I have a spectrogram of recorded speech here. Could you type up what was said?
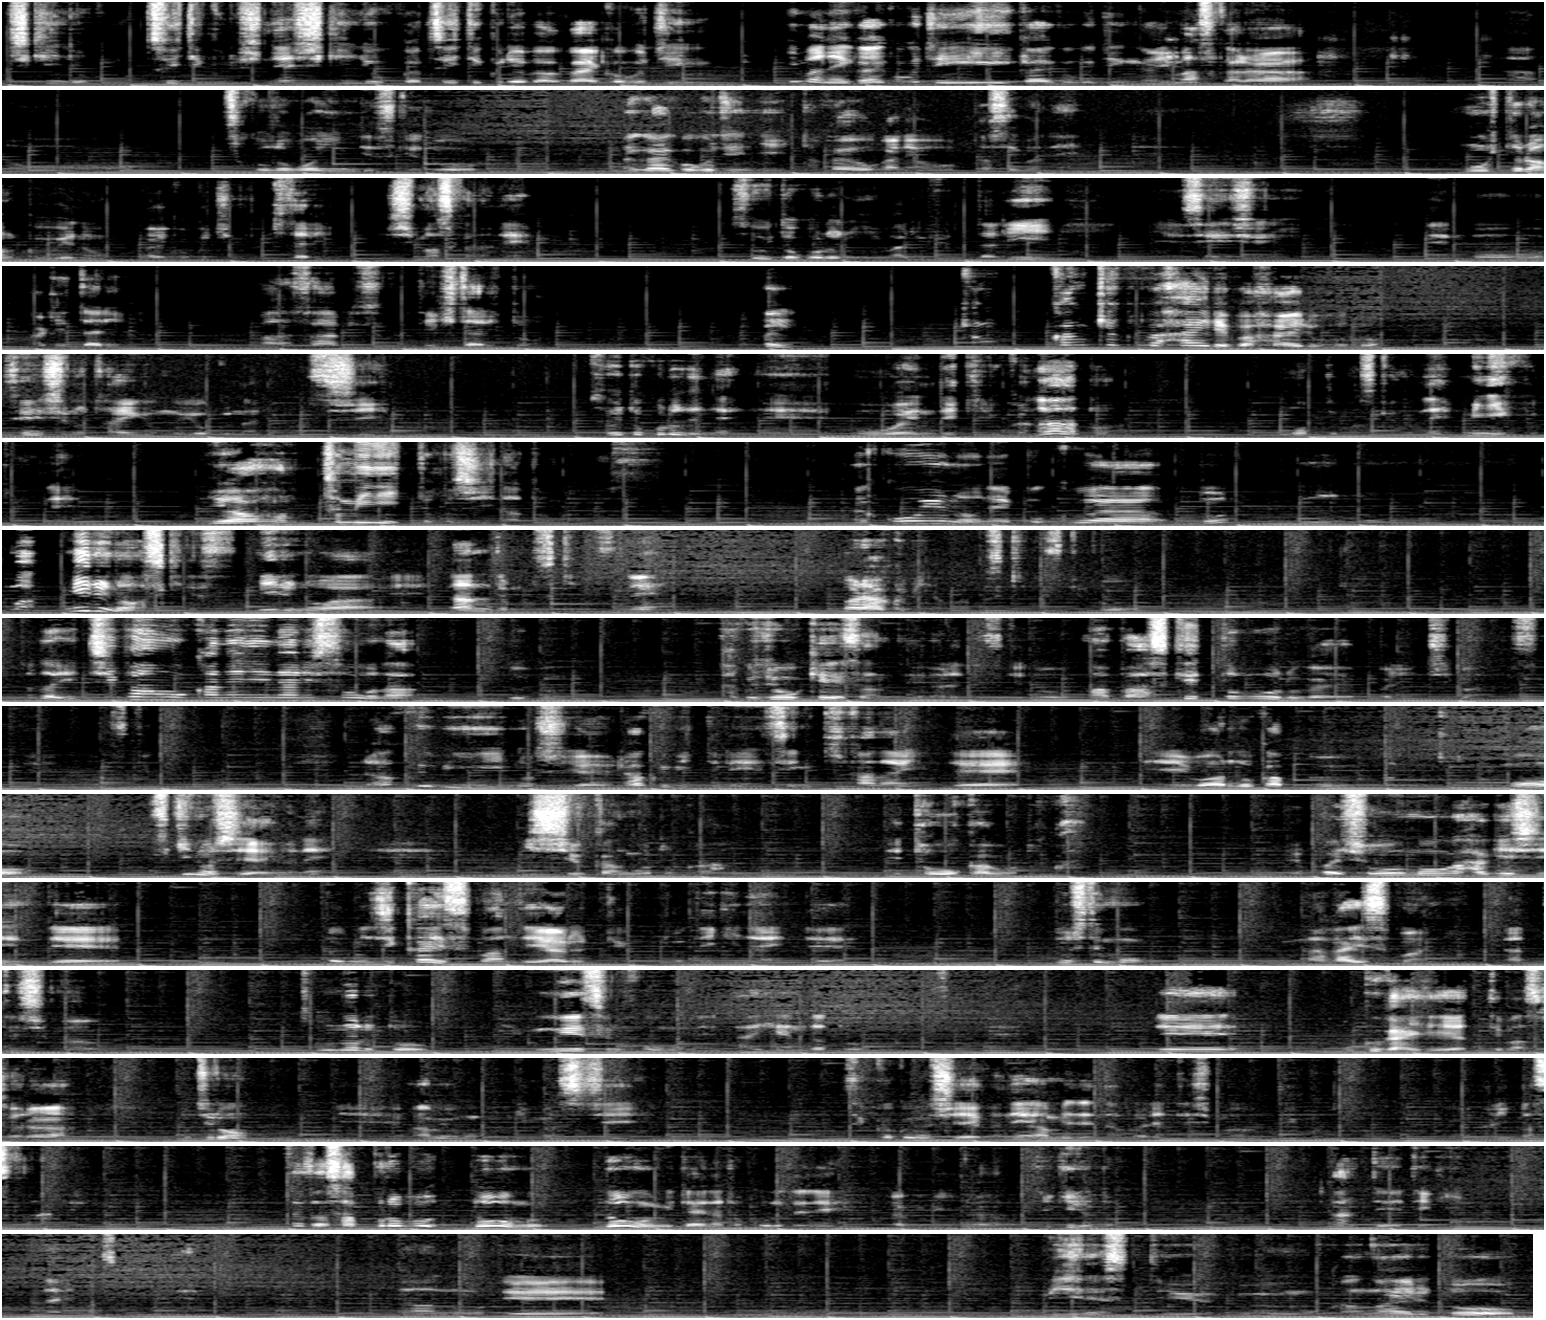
と資金力もついてくるしね、資金力がついてくれば外国人、今ね、外国人、いい外国人がいますから、あの、そこそこいいんですけど、外国人に高いお金を出せばね、もう一ランク上の外国人が来たりしますからね、そういうところに割り振ったり、選手に年俸を上げたり、ファンサービスができたりと。ぱり観客が入れば入るほど選手の待遇も良くなりますしそういうところでね、えー、応援できるかなと思ってますけどね。見に行くことね。いやほんと見に行ってほしいなと思います。こういうのをね僕はど、うん、まあ見るのは好きです。見るのは、えー、何でも好きですね、まあ、ラグビーとかも好きですけど。ただ一番お金になりそうな部分卓上計算であれですけど、まあ、バスケットボールがやっぱり一番ですね。バスケットボール。ラグビーの試合、ラグビーって連戦効かないんで、えー、ワールドカップの時も、次の試合がね、えー、1週間後とか、え10日後とか、やっぱり消耗が激しいんで、やっぱ短いスパンでやるっていうことはできないんで、どうしても長いスパンになってしまう。そうなると、運営する方もね、大変だと思うんですよね。で、屋外でやってますから、もちろん、えー、雨も降りますし、せっかくの試合がね、雨で流れてしまうっていうこともありますからね。ただ、札幌ドーム、ドームみたいなところでね、ラグビーができると安定的になりますけどね。なので、ビジネスっていう部分を考えると、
